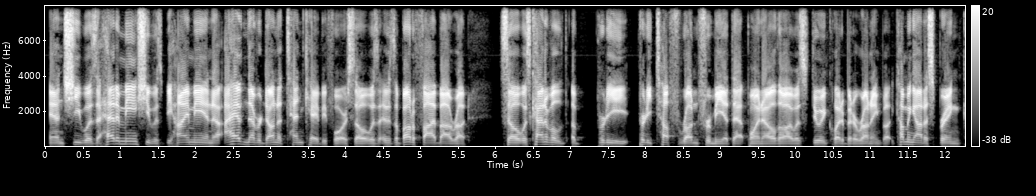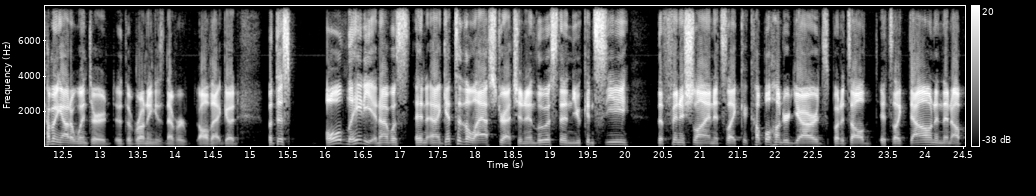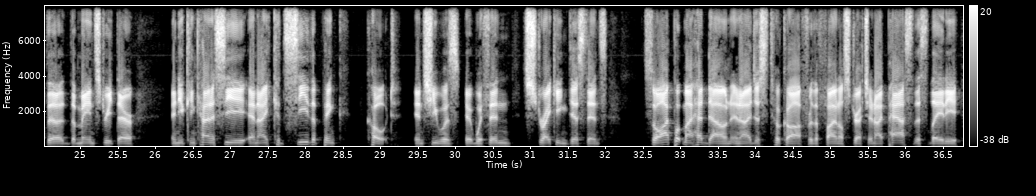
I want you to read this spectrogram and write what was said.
and she was ahead of me. She was behind me, and I have never done a 10k before, so it was it was about a five mile run. So it was kind of a, a pretty pretty tough run for me at that point. Although I was doing quite a bit of running, but coming out of spring, coming out of winter, the running is never all that good. But this old lady, and I was, and I get to the last stretch, and in Lewiston, you can see the finish line. It's like a couple hundred yards, but it's all it's like down and then up the the main street there and you can kind of see, and I could see the pink coat, and she was eh, within striking distance. So I put my head down and I just took off for the final stretch, and I passed this lady.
